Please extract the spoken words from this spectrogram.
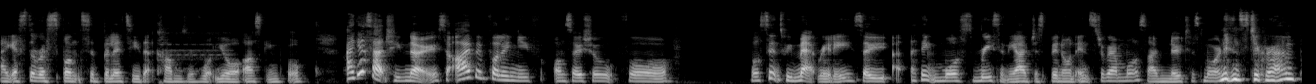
I guess, the responsibility that comes with what you're asking for. I guess actually, no. So I've been following you on social for well since we met really. So i think more recently i've just been on instagram more so i've noticed more on instagram.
